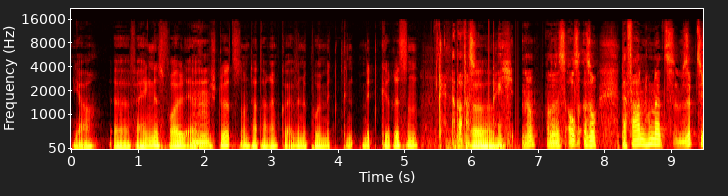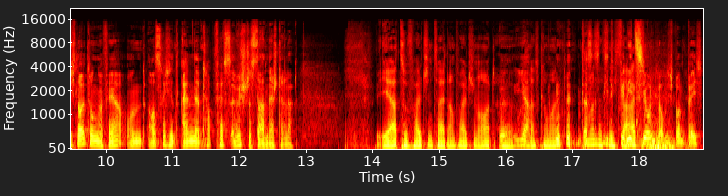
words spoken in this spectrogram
ja, äh, verhängnisvoll. Er mhm. ist gestürzt und hat da Remco Evenepoel mit, mitgerissen. Aber was für ein ähm, Pech, ne? Also das aus, also da fahren 170 Leute ungefähr und ausgerechnet einen der Top-Fest erwischt es da an der Stelle. Ja, zur falschen Zeit am falschen Ort. Äh, äh ja. Das kann man, kann das man ist das die nicht Definition, glaube ich, von Pech.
